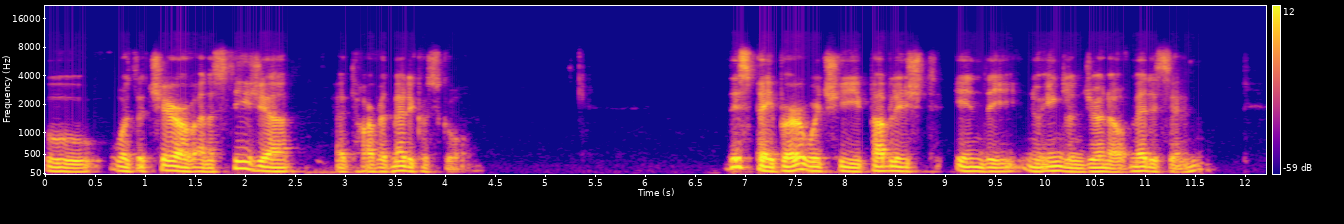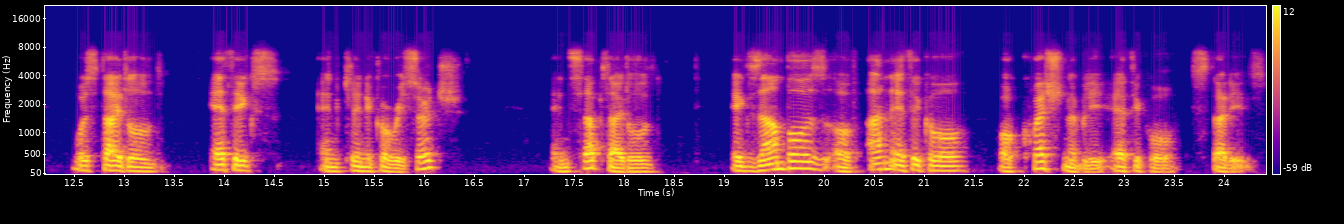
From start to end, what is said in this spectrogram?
who was the chair of anesthesia at Harvard Medical School. This paper, which he published in the New England Journal of Medicine, was titled Ethics and Clinical Research and subtitled Examples of Unethical or Questionably Ethical Studies.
